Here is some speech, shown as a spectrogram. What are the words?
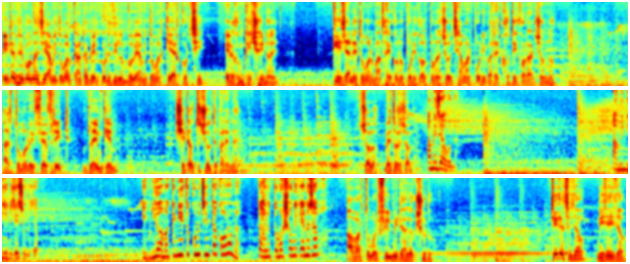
এটা ভেবো না যে আমি তোমার কাঁটা বের করে দিলাম বলে আমি তোমার কেয়ার করছি। এরকম কিছুই নয়। কে জানে তোমার মাথায় কোনো পরিকল্পনা চলছে আমার পরিবারের ক্ষতি করার জন্য। আর তোমার ওই ফেভারিট ব্লেম গেম সেটাও তো চলতে পারে না। চলো, ভেতরে চলো। আমি যাব না। আমি নিজে নিজে চলে যাব। এমনিও আমাকে নিয়ে তো কোনো চিন্তা করো না। তাহলে তোমার সঙ্গে কেন যাব? আবার তোমার ফিল্মি ডায়লগ শুরু। ঠিক আছে যাও নিজেই যাও।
